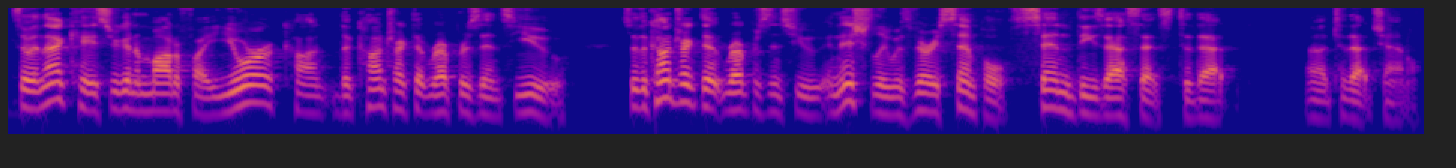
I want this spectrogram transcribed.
so in that case, you're going to modify your con the contract that represents you so the contract that represents you initially was very simple. Send these assets to that, uh, to that channel,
